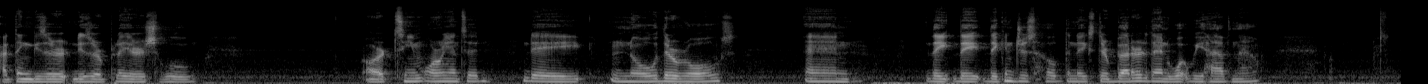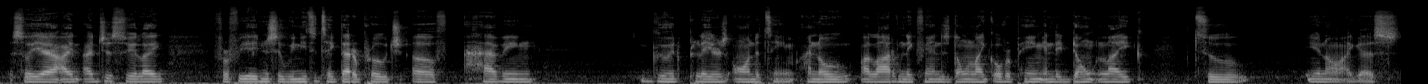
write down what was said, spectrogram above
I think these are these are players who are team oriented. They know their roles, and they they they can just help the Knicks. They're better than what we have now. So yeah, I I just feel like for free agency we need to take that approach of having good players on the team. I know a lot of Knick fans don't like overpaying and they don't like to, you know, I guess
